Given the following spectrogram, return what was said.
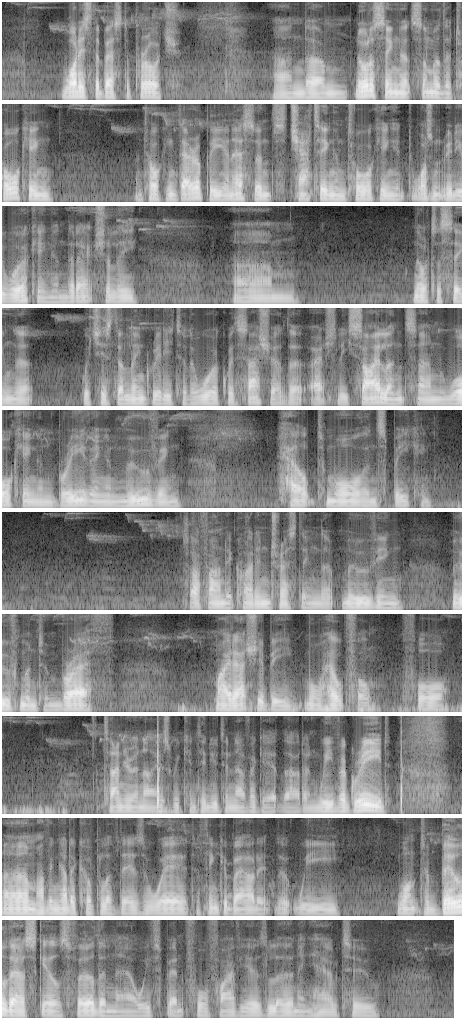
What is the best approach? And um, noticing that some of the talking and talking therapy, in essence, chatting and talking, it wasn't really working, and that actually um, noticing that, which is the link really to the work with Sasha, that actually silence and walking and breathing and moving helped more than speaking. So I found it quite interesting that moving, movement and breath might actually be more helpful for Tanya and I as we continue to navigate that. And we've agreed, um, having had a couple of days away, to think about it that we want to build our skills further now. We've spent four or five years learning how to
